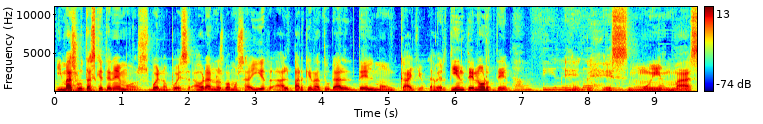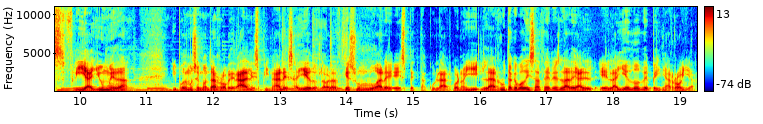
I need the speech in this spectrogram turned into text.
¿Y más rutas que tenemos? Bueno, pues ahora nos vamos a ir al Parque Natural del Moncayo. La vertiente norte eh, es muy más fría y húmeda y podemos encontrar roberales, pinares, hayedos. La verdad es que es un lugar espectacular. Bueno, y la ruta que podéis hacer es la de el hayedo de Peñarroya.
